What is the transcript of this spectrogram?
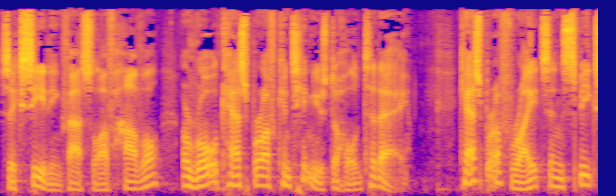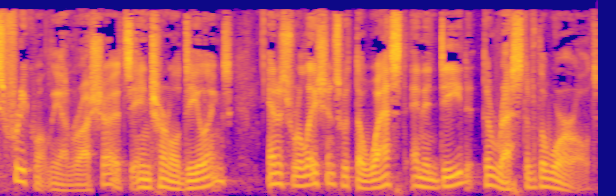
succeeding Václav Havel, a role Kasparov continues to hold today. Kasparov writes and speaks frequently on Russia, its internal dealings, and its relations with the West and indeed the rest of the world.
